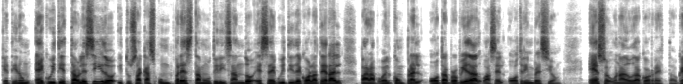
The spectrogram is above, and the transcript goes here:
que tiene un equity establecido y tú sacas un préstamo utilizando ese equity de colateral para poder comprar otra propiedad o hacer otra inversión. Eso es una deuda correcta, ¿ok?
